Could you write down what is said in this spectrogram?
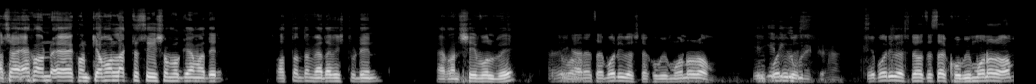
আচ্ছা এখন এখন কেমন লাগতেছে এই সম্পর্কে আমাদের অত্যন্ত মেধাবী স্টুডেন্ট এখন সে বলবে। পরিবেশটা খুবই মনোরম। এই পরিবেশ হ্যাঁ। এই পরিবেশটা হচ্ছে স্যার খুবই মনোরম।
